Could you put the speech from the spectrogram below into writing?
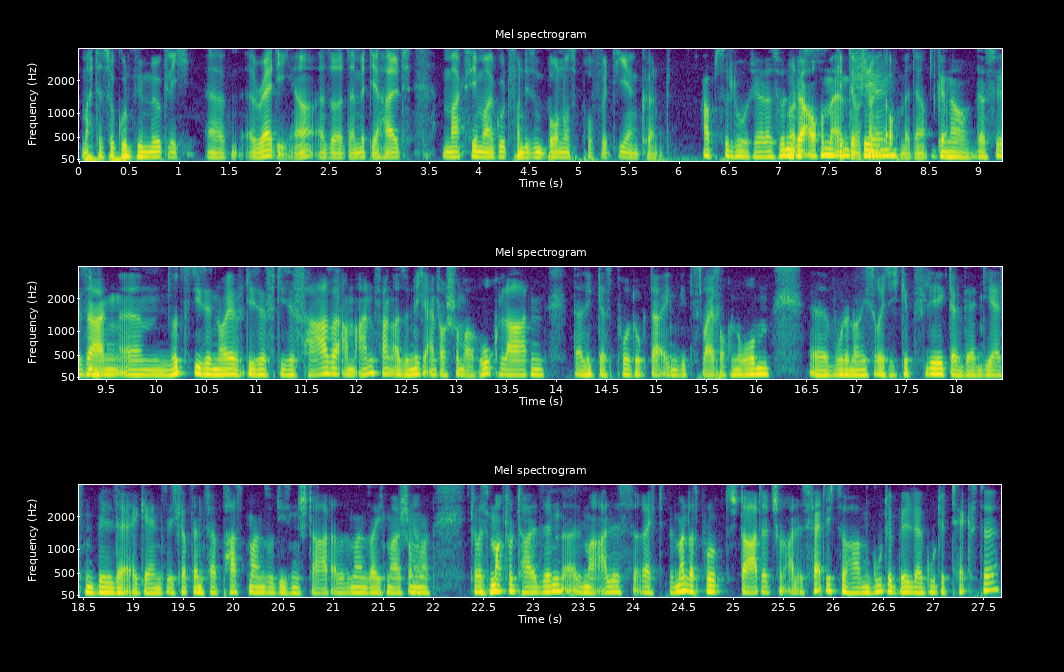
macht es so gut wie möglich äh, ready, ja? Also damit ihr halt maximal gut von diesem Bonus profitieren könnt. Absolut, ja, das würden Oder wir auch immer empfehlen. auch mit, ja. Genau, dass wir sagen, ähm, nutzt diese neue, diese, diese Phase am Anfang, also nicht einfach schon mal hochladen, da liegt das Produkt da irgendwie zwei Wochen rum, äh, wurde noch nicht so richtig gepflegt, dann werden die ersten Bilder ergänzt. Ich glaube, dann verpasst man so diesen Start. Also wenn man, sag ich mal, schon Ja. mal, ich glaube, es macht total Sinn, also mal alles recht, wenn man das Produkt startet, schon alles fertig zu haben, gute Bilder, gute Texte,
